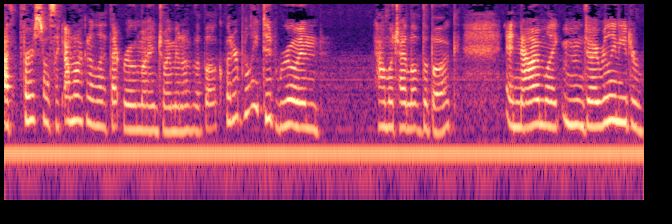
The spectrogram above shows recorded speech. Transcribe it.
at first I was like I'm not gonna let that ruin my enjoyment of the book but it really did ruin how much I love the book and now I'm like mm, do I really need to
